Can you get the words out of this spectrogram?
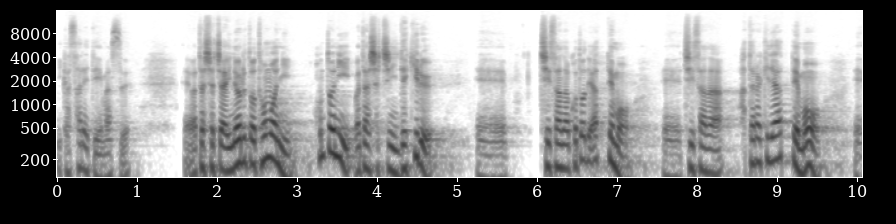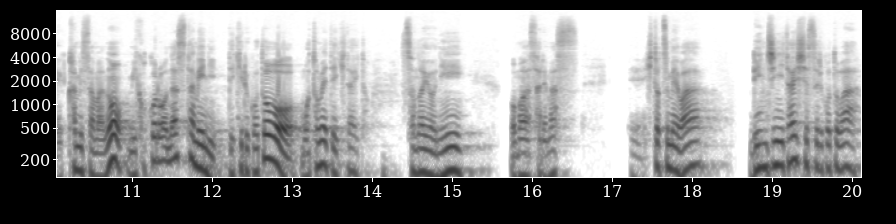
生かされています。私たちは祈るとともに、本当に私たちにできる、え小さなことであっても、え小さな働きであっても、え神様の御心をなすためにできることを求めていきたいと、そのように思わされます。え一つ目は、隣人に対してすることは、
